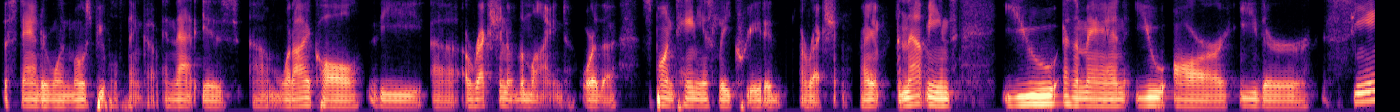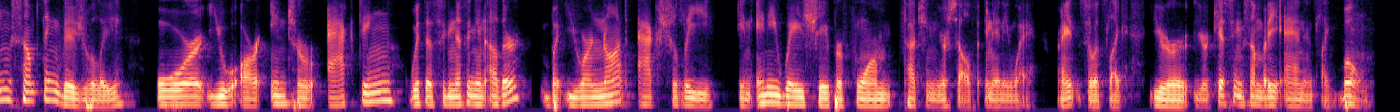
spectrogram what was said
the standard one most people think of, and that is um, what I call the uh, erection of the mind or the spontaneously created erection, right? And that means you, as a man, you are either seeing something visually or you are interacting with a significant other, but you are not actually in any way shape or form touching yourself in any way right? So it's like you're you're kissing somebody and it's like boom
